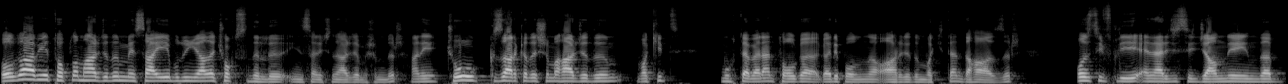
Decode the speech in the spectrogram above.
Tolga abiye toplam harcadığım mesaiyi bu dünyada çok sınırlı insan için harcamışımdır. Hani çoğu kız arkadaşıma harcadığım vakit muhtemelen Tolga Garipoğlu'na harcadığım vakitten daha azdır. Pozitifliği, enerjisi canlı yayında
